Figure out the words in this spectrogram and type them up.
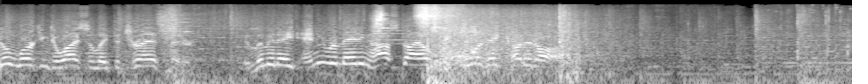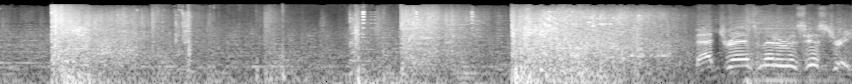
Still working to isolate the transmitter. Eliminate any remaining hostiles before they cut it off. That transmitter is history.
